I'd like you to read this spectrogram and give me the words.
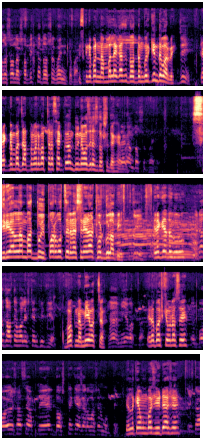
আলোচনা সাপেক্ষে দর্শক ভাই নিতে পারে স্ক্রিনে পর নাম্বার লেখা আছে দরদাম করে কিনতে পারবে। জি। তো এক নাম্বার জাত নম্বরের বাচ্চারা সাইড করেন দুই নাম্বার যেটা আছে দর্শক দেখায় দর্শক ভাই। সিরিয়াল নাম্বার দুই পর্বত রেনাসিন এটা ঠোঁট গোলাপি। জি। এটা কি এত গরু? এটা যাতে হলস্টেন ফিজিয়ান বক না মেয়ে বাচ্চা? হ্যাঁ মেয়ে বাচ্চা। এটা বয়স কেমন আছে? বয়স আছে আপনার দশ থেকে এগারো মাসের মধ্যে। এটা কেমন বয়স হিটে আসে? এটা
